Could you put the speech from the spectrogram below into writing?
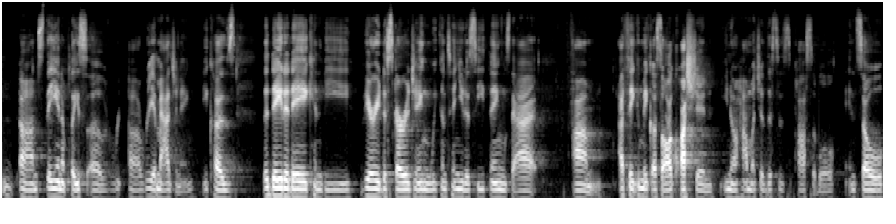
um, stay in a place of uh, reimagining because the day to day can be very discouraging. We continue to see things that um, I think make us all question, you know, how much of this is possible. And so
